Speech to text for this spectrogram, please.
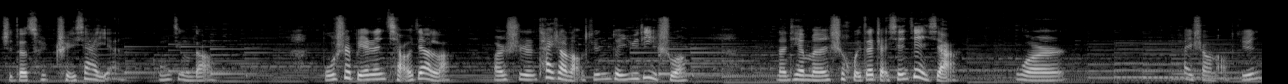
只得垂垂下眼，恭敬道：“不是别人瞧见了，而是太上老君对玉帝说，南天门是毁在斩仙剑下。故而，太上老君。”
